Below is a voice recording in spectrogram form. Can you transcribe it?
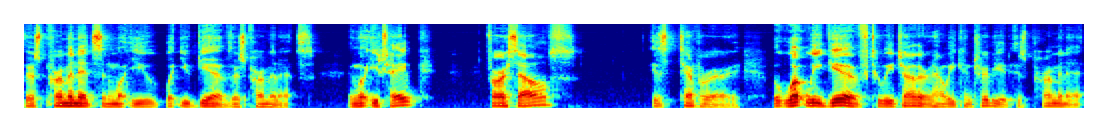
there's permanence in what you what you give. There's permanence, and what you take for ourselves is temporary. But what we give to each other and how we contribute is permanent,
